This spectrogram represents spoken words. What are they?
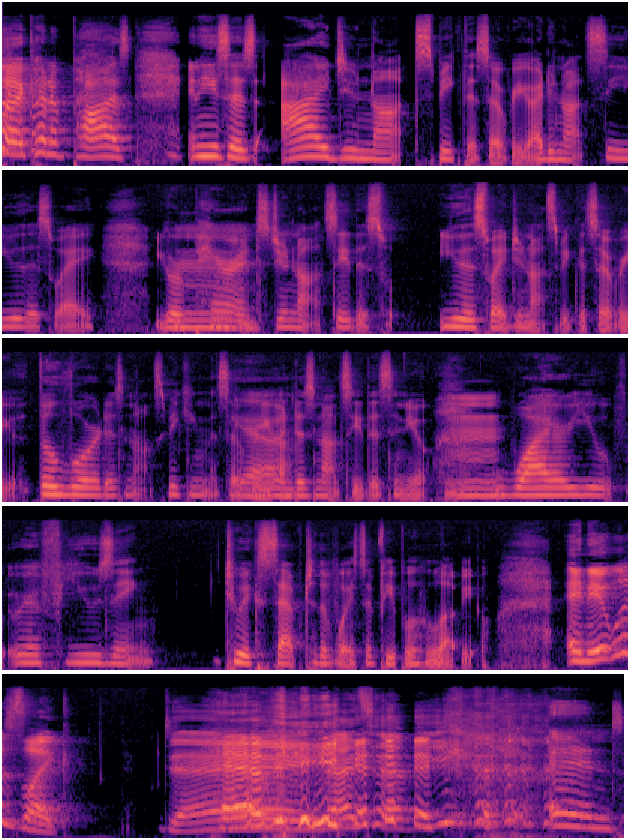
so I kind of paused and he says, I do not speak this over you. I do not see you this way. Your mm. parents do not see this you this way, do not speak this over you. The Lord is not speaking this over yeah. you and does not see this in you. Mm. Why are you refusing to accept the voice of people who love you? And it was like Dang, heavy. That's heavy. and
